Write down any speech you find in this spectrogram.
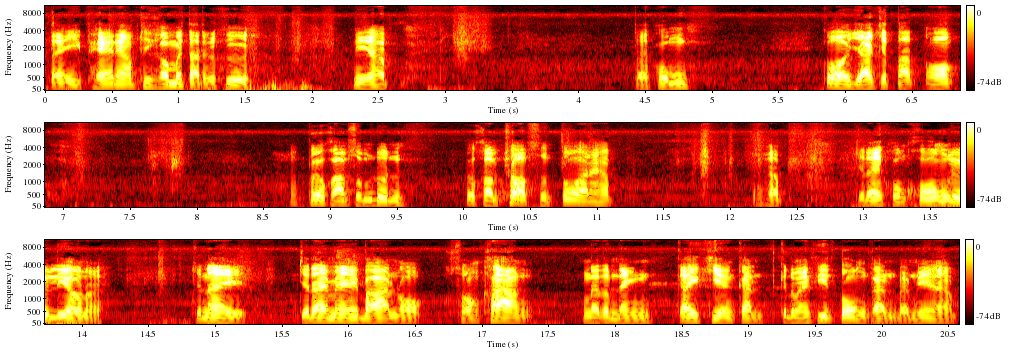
แต่อีกแพ้นะครับที่เขาไม่ตัดก็คือ นี่ครับ แต่ผมก็อยากจะตัดออก เพื่อความสมดุลเพื่อความชอบส่วนตัวนะครับนะครับ จะได้โค้งๆเรียวๆหน่อย จะได้จะได้ไม่บานออกสองข้างในตำแหน่งใกล้เคียงกันตำแหน่งที่ตรงกันแบบนี้นะครับ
